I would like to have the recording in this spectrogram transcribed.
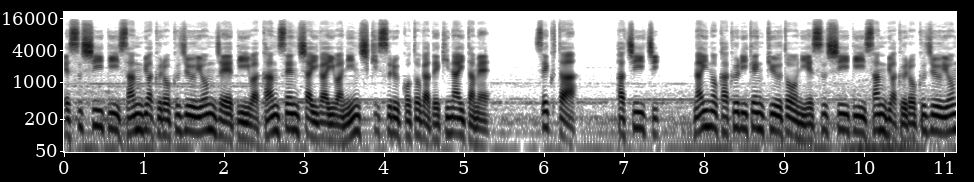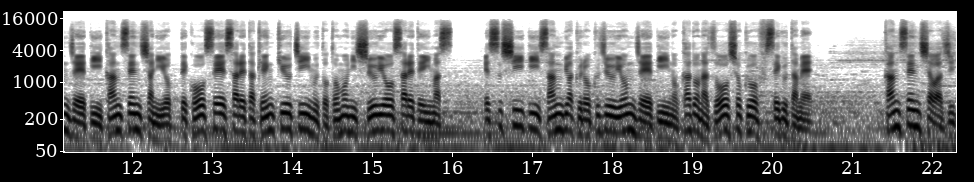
SCP-364JT は感染者以外は認識することができないため、セクター。81内の隔離研究等に SCP-364JT 感染者によって構成された研究チームと共に収容されています。SCP-364JT の過度な増殖を防ぐため、感染者は実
